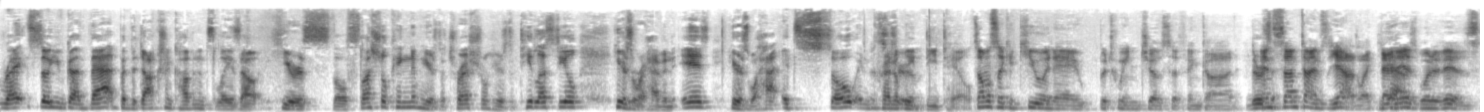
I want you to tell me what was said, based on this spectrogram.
right? So you've got that, but the Doctrine and Covenants lays out here's the celestial kingdom, here's the terrestrial, here's the telestial, here's where heaven is, here's what ha- it's so incredibly detailed. It's almost like a Q&A between Joseph and God. There's- and sometimes, yeah, like that is Yeah. what it is.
